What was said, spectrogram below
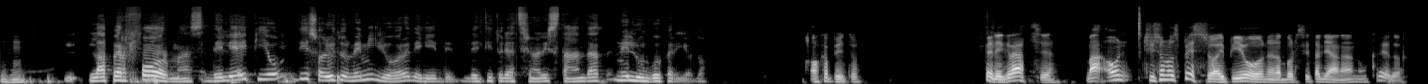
mm-hmm. la performance delle IPO di solito non è migliore dei, dei, dei titoli azionari standard nel lungo periodo. Ho capito. Fede, grazie. Ma on- ci sono spesso IPO nella borsa italiana? Non credo.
